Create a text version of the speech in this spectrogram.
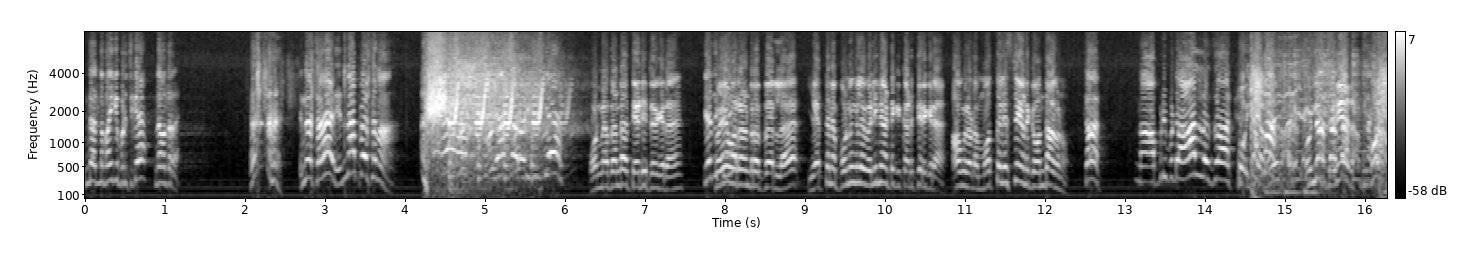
இந்த இந்த மைக்க பிடிச்சுக்க நான் வந்துடுறேன். என்ன சார் என்ன பேசணும்? ஏன் சார் அடிக்கிறீங்க? உன்னை தாண்டா தேடிட்டு இருக்கிறேன்? சுயவரன்ற பேர்ல எத்தனை பொண்ணுங்களை வெளிநாட்டுக்கு கடத்தி இருக்கிற அவங்களோட மொத்த லிஸ்டும் எனக்கு வந்தாகணும் சார் நான் அப்படிப்பட்ட ஆள் இல்ல சார்? ஒண்ணும் தெரியாதா? சார்.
